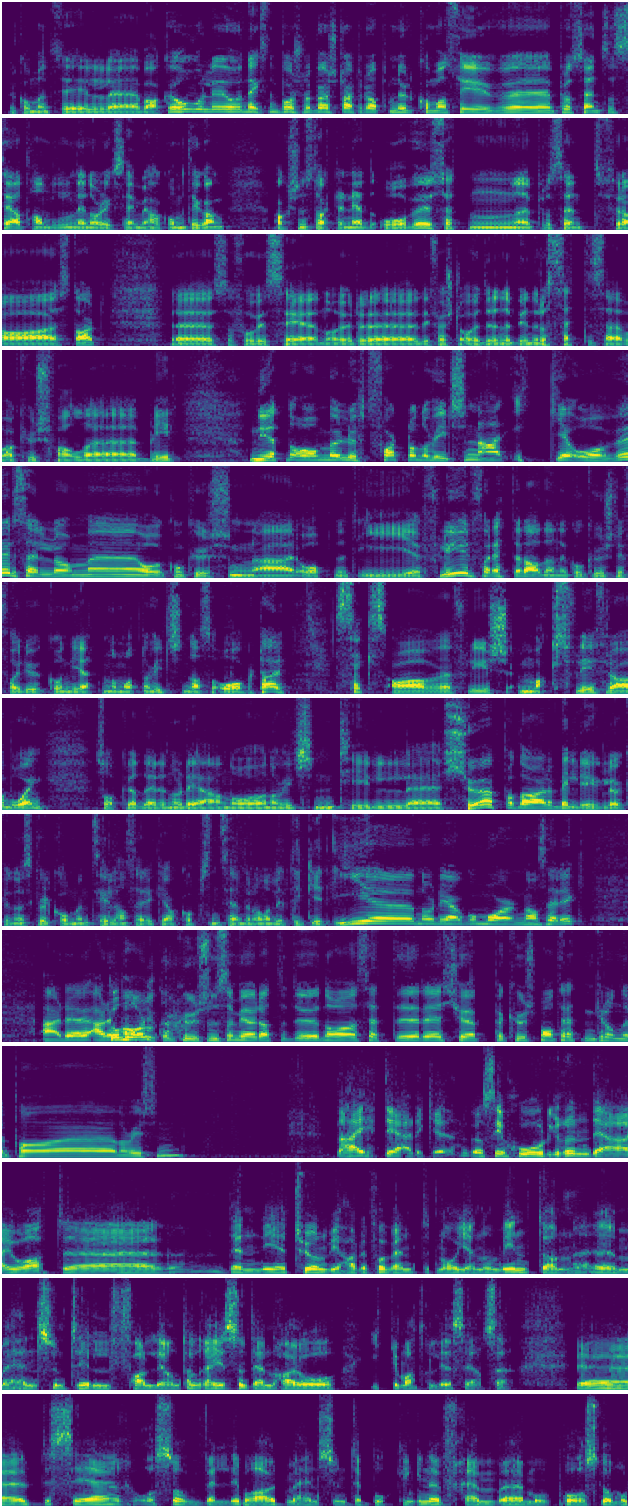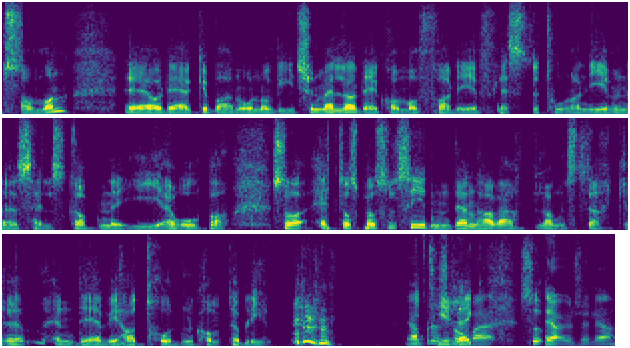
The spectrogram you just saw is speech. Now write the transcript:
Velkommen tilbake. Hovedindeksen på Oslo Børs starter opp 0,7 Så ser jeg at handelen i Nordic Semi har kommet i gang. Aksjen starter ned over 17% fra start. Eh, så får vi se når eh, de første ordrene begynner å sette seg, hva kursfallet blir. Nyhetene om luftfart og Norwegian er ikke over, selv om eh, konkursen er åpnet i Flyr. For etter da, denne konkursen i forrige uke og nyheten om at Norwegian altså overtar seks av Flyrs maksfly fra Boeing, så oppgraderer Nordea nå Norwegian til eh, kjøp. og Da er det veldig hyggelig å kunne ønske velkommen til Hans Erik Jacobsen, senioranalytiker i eh, Nordea. God morgen, Hans Erik. Er det, er det bare konkursen som gjør at du nå setter kjøp kursmål 13 kroner på eh, Norwegian? Nei, det er det ikke. Si Hovedgrunnen er jo at uh, den nedturen vi hadde forventet nå gjennom vinteren uh, med hensyn til fall i antall reisende, den har jo ikke materialisert seg. Uh, det ser også veldig bra ut med hensyn til bookingene frem mot påske og mot sommeren. og Det er jo ikke bare noe Norwegian melder, det kommer fra de fleste toneangivende selskapene i Europa. Så etterspørselssiden den har vært langt sterkere enn det vi har trodd den kom til å bli. Ja, for I tillegg, så, ja, unnskyld, ja.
